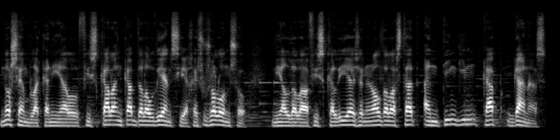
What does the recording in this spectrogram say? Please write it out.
No sembla que ni el fiscal en cap de l'Audiència, Jesús Alonso, ni el de la Fiscalia General de l'Estat en tinguin cap ganes.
